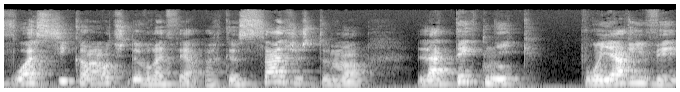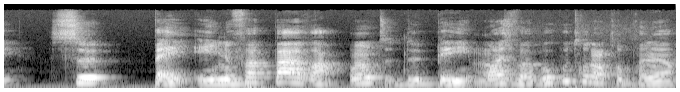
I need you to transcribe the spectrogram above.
voici comment tu devrais faire. Parce que ça, justement, la technique pour y arriver se paye. Et il ne faut pas avoir honte de payer. Moi, je vois beaucoup trop d'entrepreneurs.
